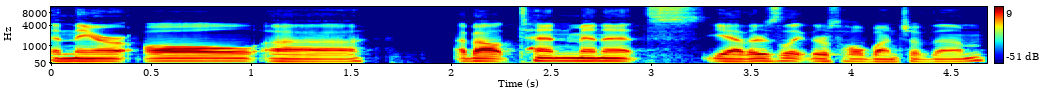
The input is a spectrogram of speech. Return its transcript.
And they are all uh about 10 minutes. Yeah, there's like there's a whole bunch of them.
